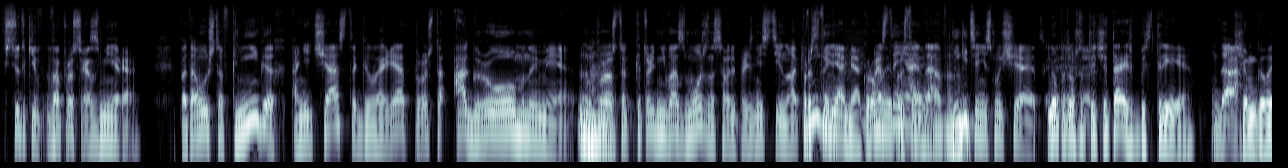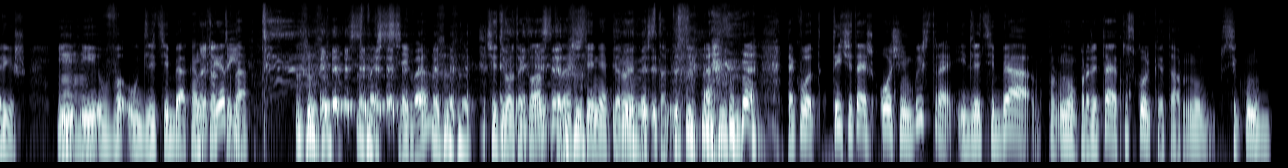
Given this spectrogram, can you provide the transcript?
все-таки вопрос размера. Потому что в книгах они часто говорят просто огромными, ну просто, которые невозможно на самом деле произнести. Ну, а книги- Простынями, огромными простынями, простынями. да. В книге тебя не смущает. Ну, потому что ты читаешь быстрее, Да. чем говоришь. И, и в- для тебя Ну, конкретно... Спасибо. Четвертый класс, скорочтение, первое место. Так вот, ты читаешь очень быстро, и для тебя ну, пролетает, ну сколько там, ну, секунд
